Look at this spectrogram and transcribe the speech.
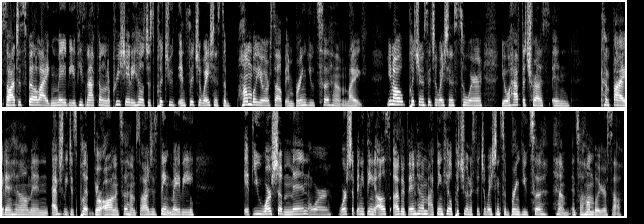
So I just feel like maybe if he's not feeling appreciated, he'll just put you in situations to humble yourself and bring you to him. Like, you know, put you in mm-hmm. situations to where you'll have to trust and confide in him and actually mm-hmm. just put your all into him. So I just think maybe if you worship men or worship anything else other than him, I think he'll put you in a situation to bring you to him and to humble yourself.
